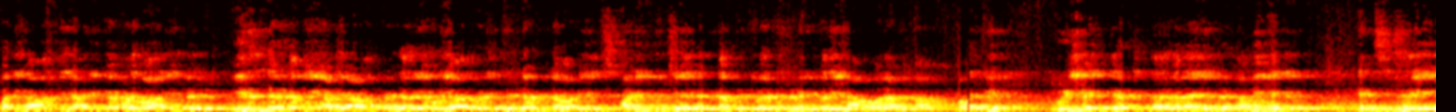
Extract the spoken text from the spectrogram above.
விட்டன அழிக்கப்படும் ஆலயங்கள் இருந்த இடமே அடையாளம் கண்டறிய முடியாதபடி திட்டமிட்ட வகையில் அழிப்புச் செயல்கள் இடம்பெற்று வருகின்றன என்பதை நாம் அவதானிக்கலாம். விழிவை தேடி தருவன என்ற நம்பிக்கையில் என் சிற்றுரையை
